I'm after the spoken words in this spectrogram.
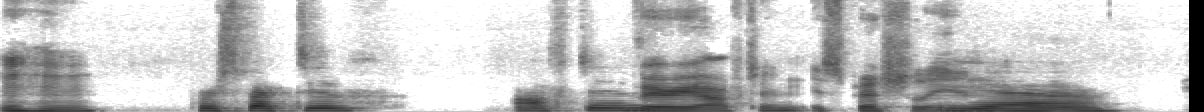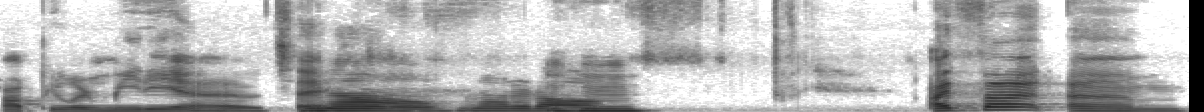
Mm-hmm. perspective often. Very often, especially in yeah. popular media, I would say. No, not at all. Mhm. I thought um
